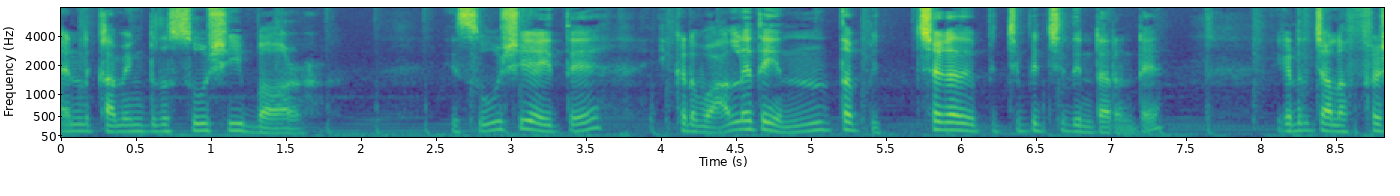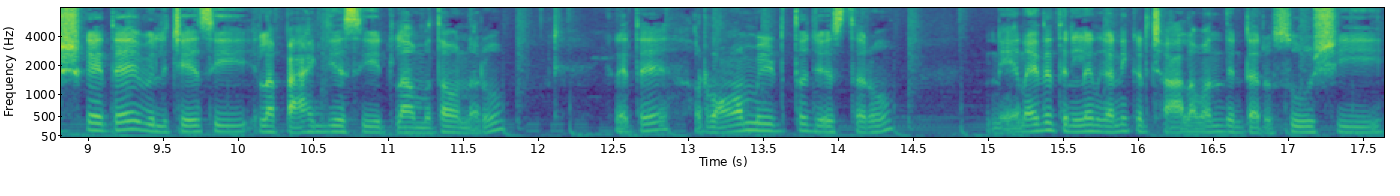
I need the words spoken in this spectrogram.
and coming to the sushi bar ఈ సూషీ అయితే ఇక్కడ వాళ్ళైతే ఎంత పిచ్చగా పిచ్చి పిచ్చి తింటారంటే ఇక్కడ చాలా ఫ్రెష్గా అయితే వీళ్ళు చేసి ఇలా ప్యాక్ చేసి ఇట్లా అమ్ముతూ ఉన్నారు. ఇక్కడైతే రా మీట్తో చేస్తారు. నేనైతే తినలేను కానీ ఇక్కడ చాలామంది తింటారు. సూషీ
